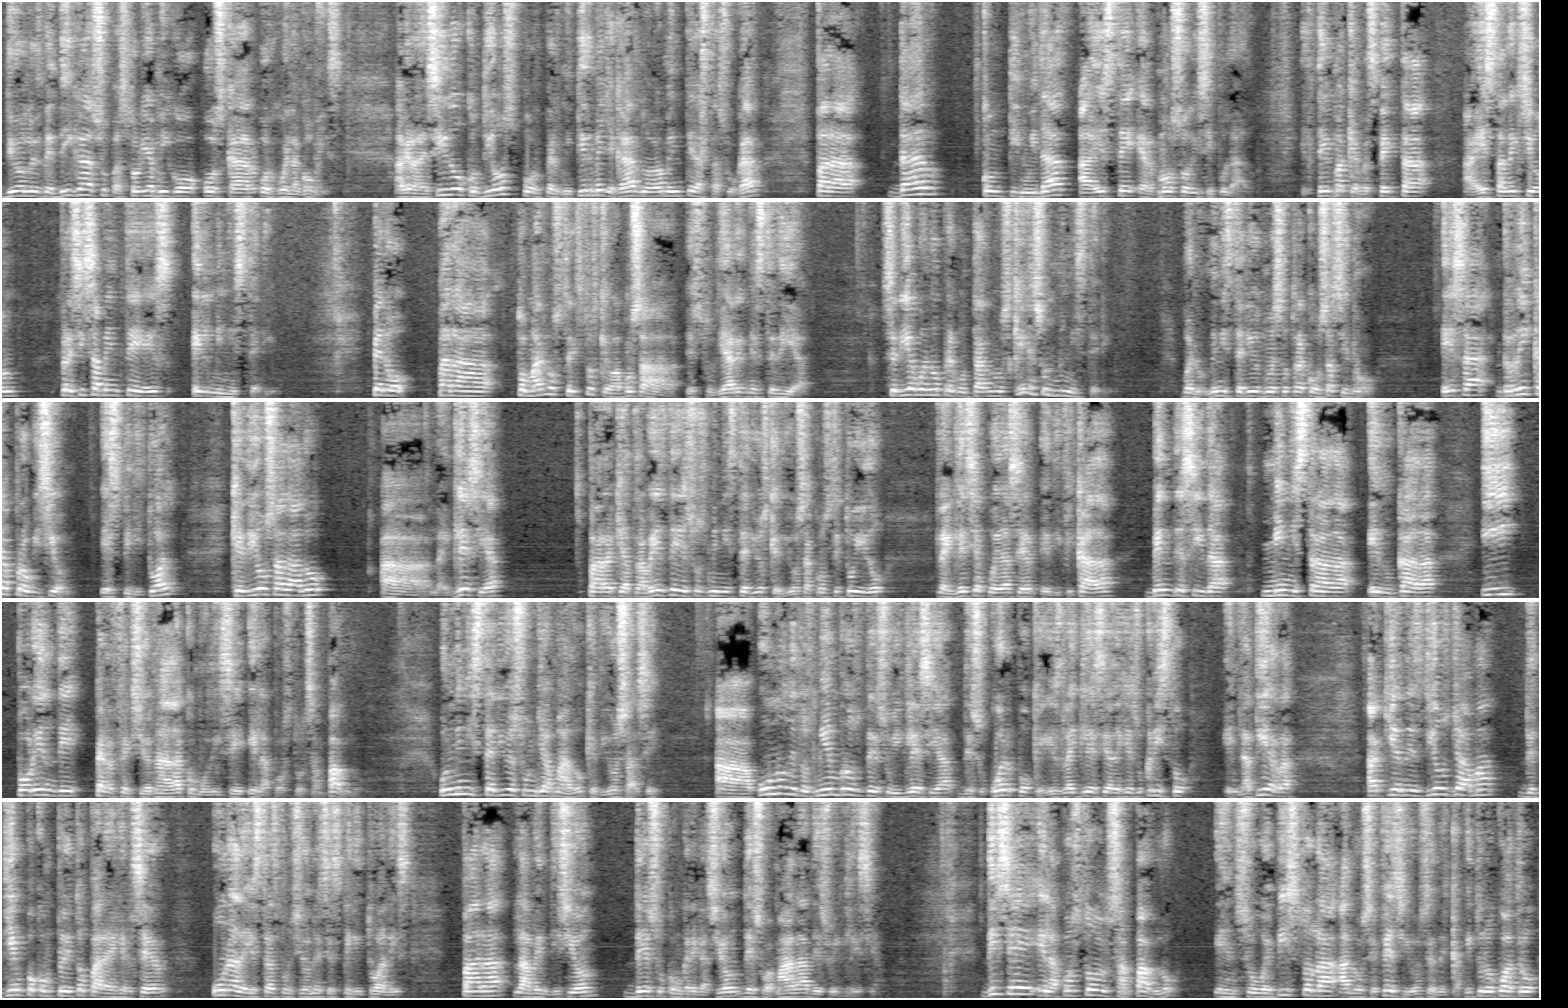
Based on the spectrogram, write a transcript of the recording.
Dios les bendiga su pastor y amigo Oscar Orjuela Gómez. Agradecido con Dios por permitirme llegar nuevamente hasta su hogar para dar continuidad a este hermoso discipulado. El tema que respecta a esta lección precisamente es el ministerio. Pero para tomar los textos que vamos a estudiar en este día, sería bueno preguntarnos qué es un ministerio. Bueno, un ministerio no es otra cosa sino esa rica provisión espiritual que Dios ha dado a la iglesia para que a través de esos ministerios que Dios ha constituido, la iglesia pueda ser edificada, bendecida, ministrada, educada y por ende perfeccionada, como dice el apóstol San Pablo. Un ministerio es un llamado que Dios hace a uno de los miembros de su iglesia, de su cuerpo, que es la iglesia de Jesucristo en la tierra, a quienes Dios llama de tiempo completo para ejercer una de estas funciones espirituales para la bendición de su congregación, de su amada, de su iglesia. Dice el apóstol San Pablo en su epístola a los Efesios, en el capítulo 4,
